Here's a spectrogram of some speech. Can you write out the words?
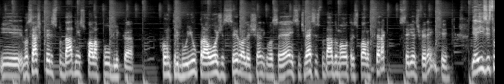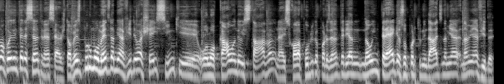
E você acha que ter estudado em escola pública contribuiu para hoje ser o Alexandre que você é? E se tivesse estudado uma outra escola, será que seria diferente? E aí existe uma coisa interessante, né, Sérgio? Talvez por um momento da minha vida eu achei sim que o local onde eu estava, né, a escola pública, por exemplo, teria não entregue as oportunidades na minha, na minha vida.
